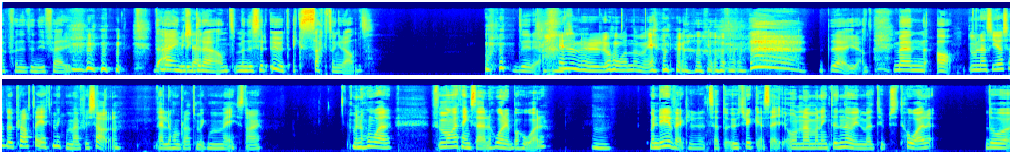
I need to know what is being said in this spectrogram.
uppfunnit en ny färg. Det är inte grönt, men det ser ut exakt som grönt. Det är det. Jag känner hur du hånar mig nu. Det är grönt. Men ja, Men alltså jag satt och pratade jättemycket med frisören. Eller hon pratade mycket med mig snarare. Men hår, för många tänker så här, hår är bara hår. mm. Men det är verkligen ett sätt att uttrycka sig. Och när man inte är nöjd med typ sitt hår, då...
